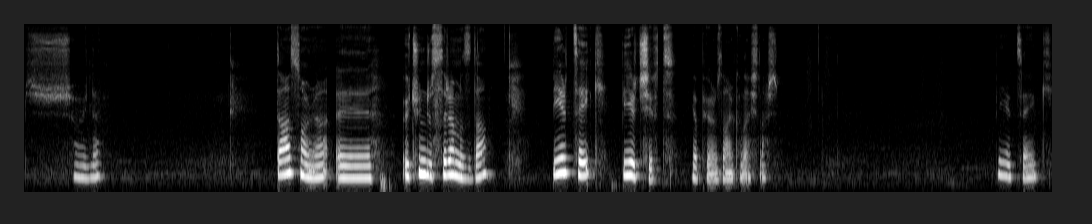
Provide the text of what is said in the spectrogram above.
Şöyle. Daha sonra e, üçüncü sıramızda bir tek bir çift yapıyoruz arkadaşlar. Bir tek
